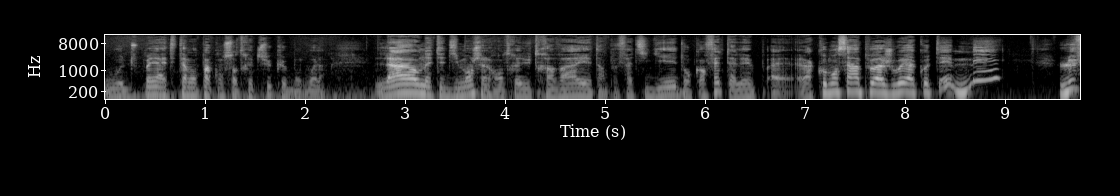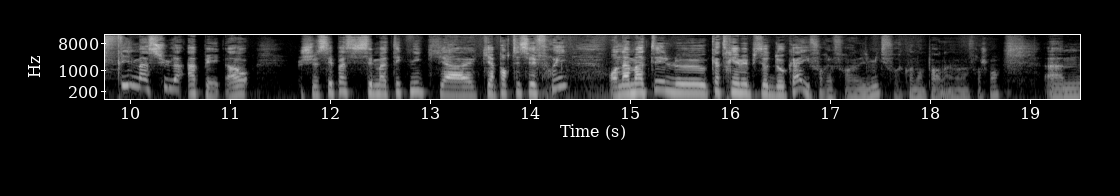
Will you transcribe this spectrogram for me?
ou de toute manière, elle était tellement pas concentrée dessus que bon, voilà. Là, on était dimanche, elle rentrait du travail, elle était un peu fatiguée, donc en fait, elle a commencé un peu à jouer à côté, mais le film a su la happer. Alors, je sais pas si c'est ma technique qui a, qui a porté ses fruits. On a maté le quatrième épisode d'Okai. Il faudrait, limite, il faudrait qu'on en parle, hein, franchement. Euh,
